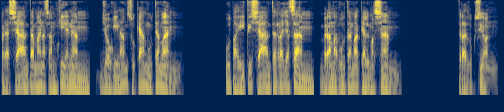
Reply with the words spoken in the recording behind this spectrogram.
Prashantamanasamhyanam, yoginam sukamutamam. Upaiti shantarayasam, brahmabhutamakalmasam. Traducción.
